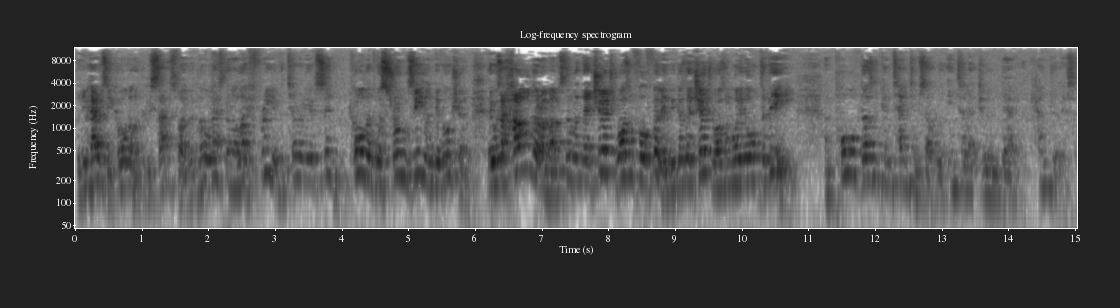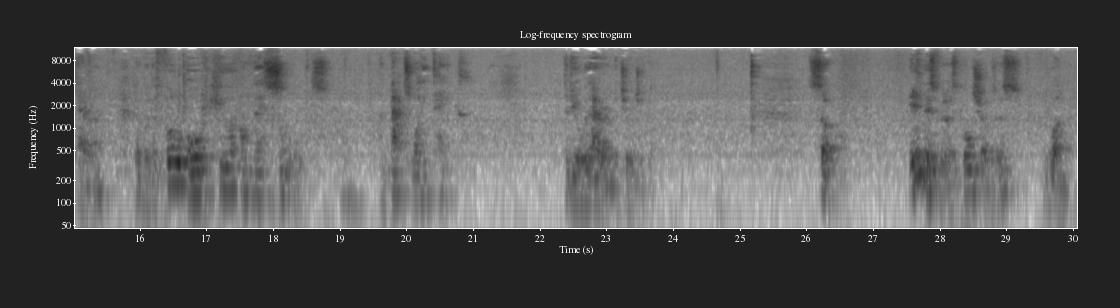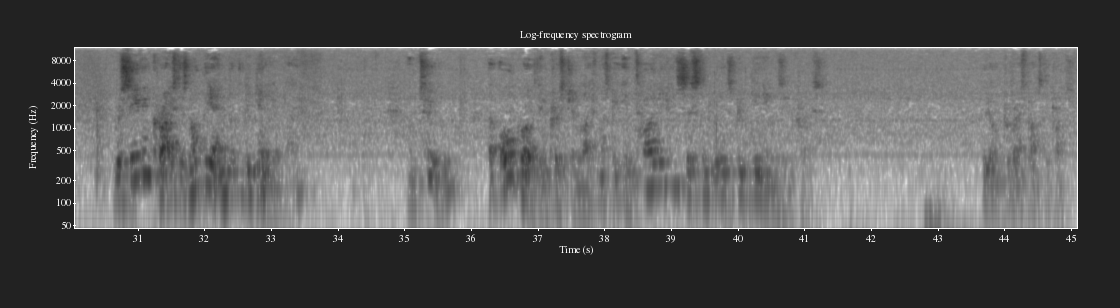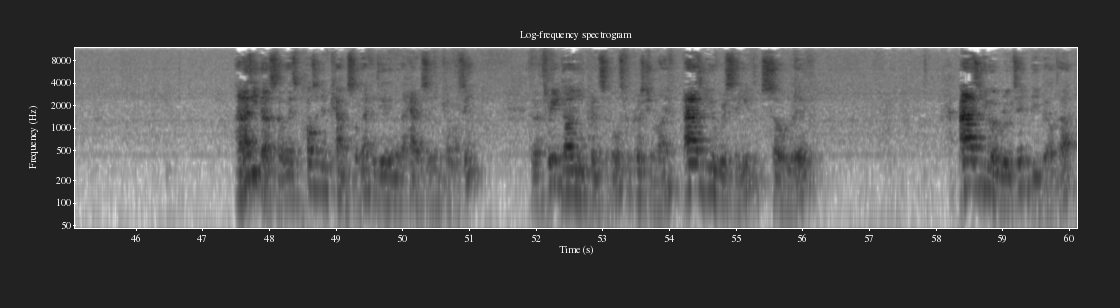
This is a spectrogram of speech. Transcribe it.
The new heresy called on them to be satisfied with no less than a life free of the tyranny of sin, called them to a strong zeal and devotion. There was a hunger amongst them that their church wasn't fulfilling because their church wasn't what it ought to be. And Paul doesn't content himself with intellectual endeavour to counter this error, but with the full orb cure of their souls. And that's what it takes to deal with error in the church of God. So, in this verse, Paul shows us one, receiving Christ is not the end but the beginning of life. And two, that all growth in Christian life must be entirely consistent with its beginnings in Christ. We don't progress past the cross. And as he does so, there's positive counsel there for dealing with the heresy in Colossae. There are three guiding principles for Christian life. As you've received, so live. As you are rooted, be built up.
